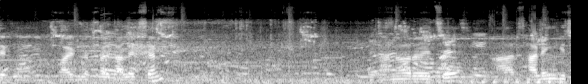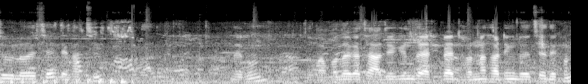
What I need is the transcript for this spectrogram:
দেখুন, হোয়াইট লক্ষার কালেকশন এখানেও রয়েছে, আর শার্টিং কিছু রয়েছে, দেখাচ্ছি। দেখুন, তো আপনাদের কাছে আজকে কিন্তু একটা ঝর্ণা শার্টিং রয়েছে, দেখুন।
